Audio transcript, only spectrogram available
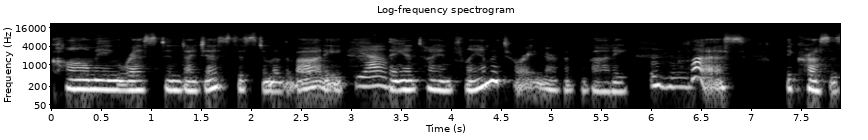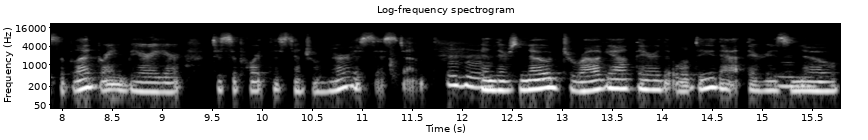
calming rest and digest system of the body, yeah. the anti-inflammatory nerve of the body. Mm-hmm. Plus, it crosses the blood-brain barrier to support the central nervous system. Mm-hmm. And there's no drug out there that will do that. There is mm-hmm. no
